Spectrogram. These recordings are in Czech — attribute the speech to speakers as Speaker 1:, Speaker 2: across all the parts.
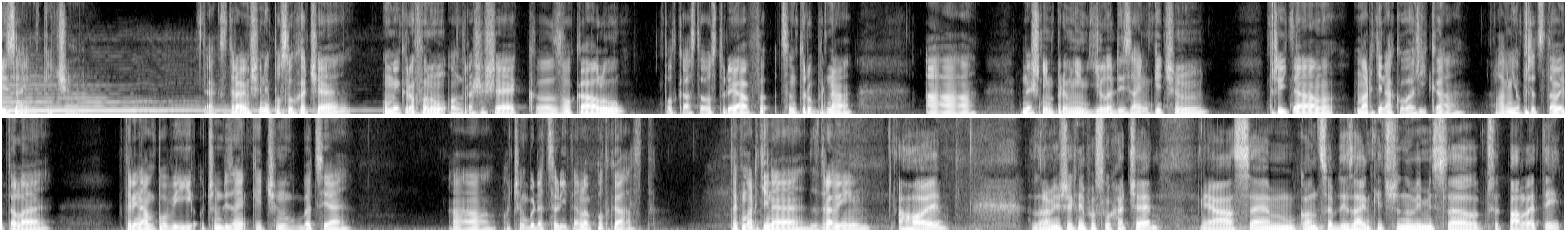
Speaker 1: Design Kitchen. Tak zdravím všechny posluchače, u mikrofonu Ondra Šašek z Vokálu, podcastového studia v centru Brna a v dnešním prvním díle Design Kitchen přivítám Martina Kovaříka, hlavního představitele, který nám poví, o čem Design Kitchen vůbec je a o čem bude celý tenhle podcast. Tak Martine, zdravím.
Speaker 2: Ahoj, zdravím všechny posluchače. Já jsem koncept Design Kitchen vymyslel před pár lety,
